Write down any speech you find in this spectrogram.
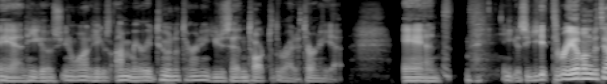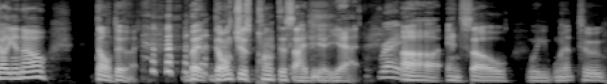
And he goes, You know what? He goes, I'm married to an attorney. You just hadn't talked to the right attorney yet. And he goes, You get three of them to tell you no, don't do it. but don't just punt this idea yet. right. Uh, and so we went to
